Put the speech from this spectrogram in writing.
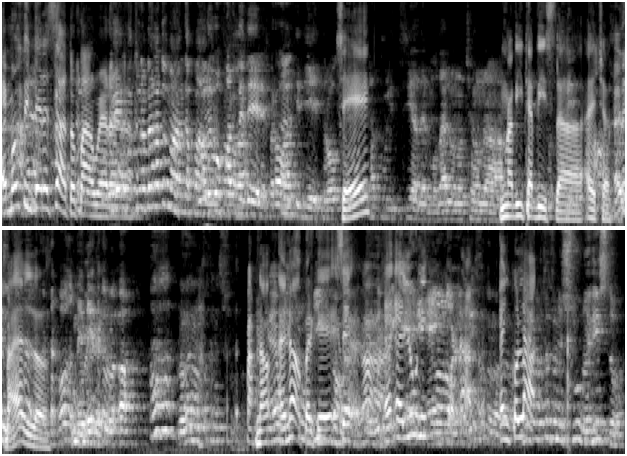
È molto interessato Hai Power. fatto una bella domanda, Paolo. volevo far vedere però anche dietro Sì. Pulizia del modello, non c'è una Una vite a vista. Eh, certo. Questa cosa- Bello. Questa cosa vedete che non, ah, ah, non l'ha notato nessuno. Ma No, è eh no, perché film, se- vabbè, dai. è, è l'unico. È incollato. È Non l'ha incollato. notato nessuno, hai visto?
